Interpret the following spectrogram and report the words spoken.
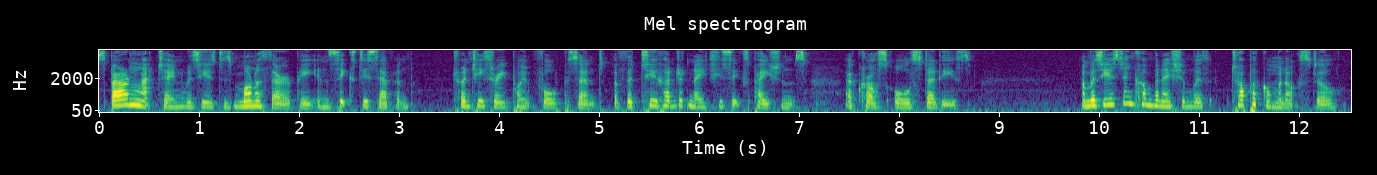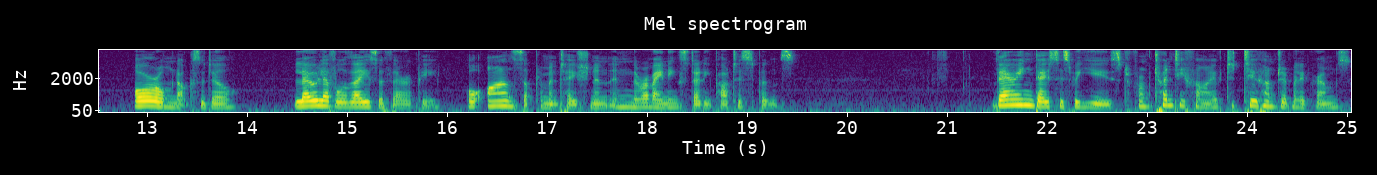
Spironolactone was used as monotherapy in 67, 23.4% of the 286 patients across all studies, and was used in combination with topical minoxidil, oral minoxidil, low level laser therapy, or iron supplementation in, in the remaining study participants. Varying doses were used from 25 to 200 milligrams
